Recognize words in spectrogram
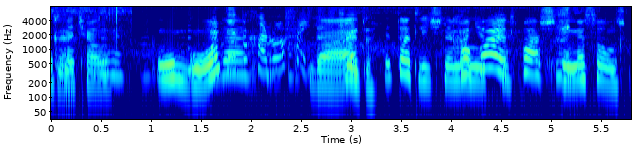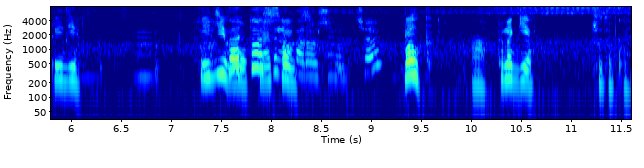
Имперская. сначала. Ого. Это хороший? Да. Что это? Это отличная Копает монетка. Паша. Ты на солнышко иди. Иди, волк, на солнце. хорошая. Волк, А. к ноге. Что такое?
